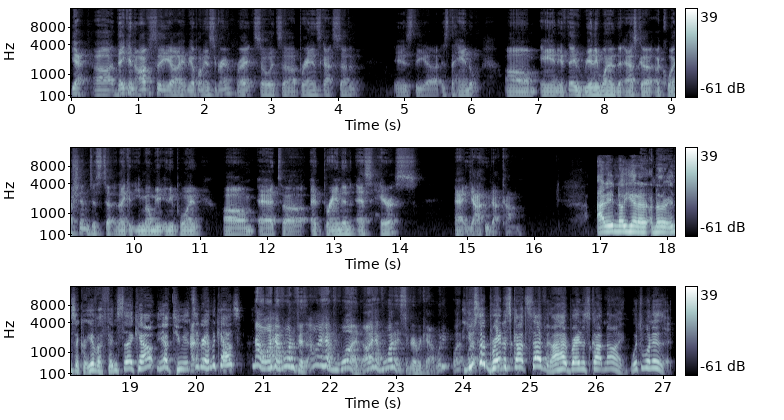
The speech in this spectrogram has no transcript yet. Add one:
Yeah, uh, they can obviously uh, hit me up on Instagram, right? So it's uh, Brandon Scott seven is the uh, is the handle. Um, and if they really wanted to ask a, a question, just to, they can email me at any point um, at uh, at Brandon S Harris at yahoo.com. I didn't know you had a, another Instagram. You have a Finsta account? You have two Instagram accounts? No, I have one. Fifth. I have one. I have one Instagram account. What do you? What, You what- said Brandon Scott seven. I had Brandon Scott nine. Which one is it?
